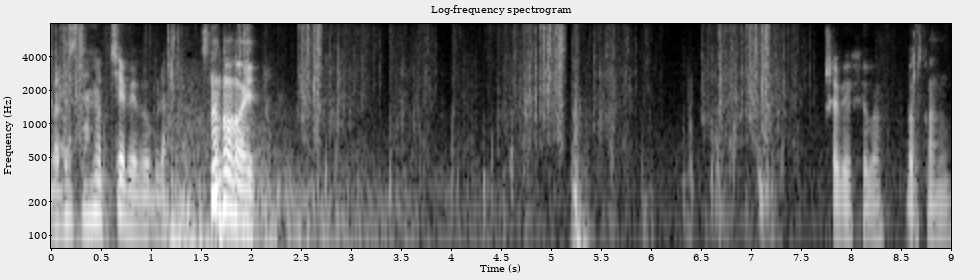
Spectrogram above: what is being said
Chyba dostałem od ciebie w ogóle. Oj! Przebieg chyba, balkonem.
